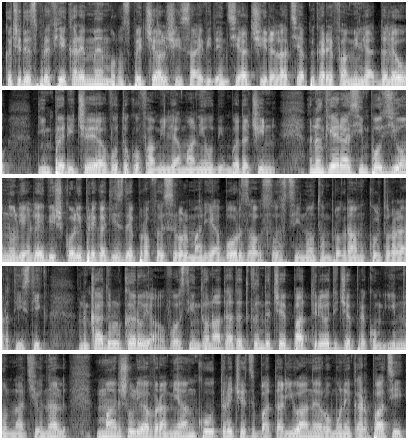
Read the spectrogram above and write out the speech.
cât și despre fiecare membru în special și s-a evidențiat și relația pe care familia Deleu din Pericei avut-o cu familia Maniu din Bădăcin. În încheierea simpozionului, elevii școlii pregătiți de profesorul Maria Borz au susținut un program cultural-artistic în cadrul căruia au fost intonate atât cântece patriotice precum imnul național, marșul lui Avramiancu, treceți batalioane române Carpații,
